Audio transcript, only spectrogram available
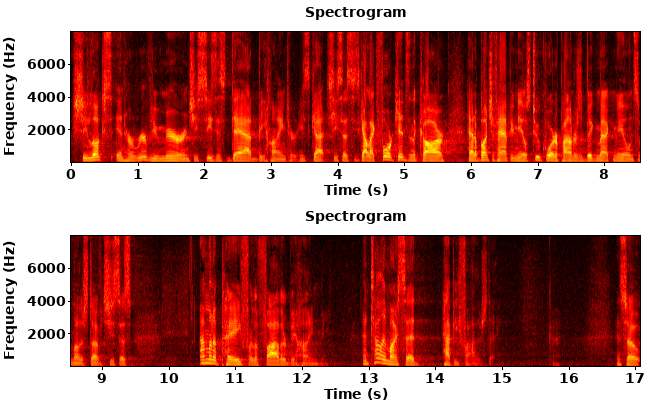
she looks in her rearview mirror and she sees this dad behind her. He's got, she says, he's got like four kids in the car, had a bunch of Happy Meals, two quarter pounders, a Big Mac meal, and some other stuff. She says, I'm going to pay for the father behind me and tell him I said, Happy Father's Day. Okay. And so,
